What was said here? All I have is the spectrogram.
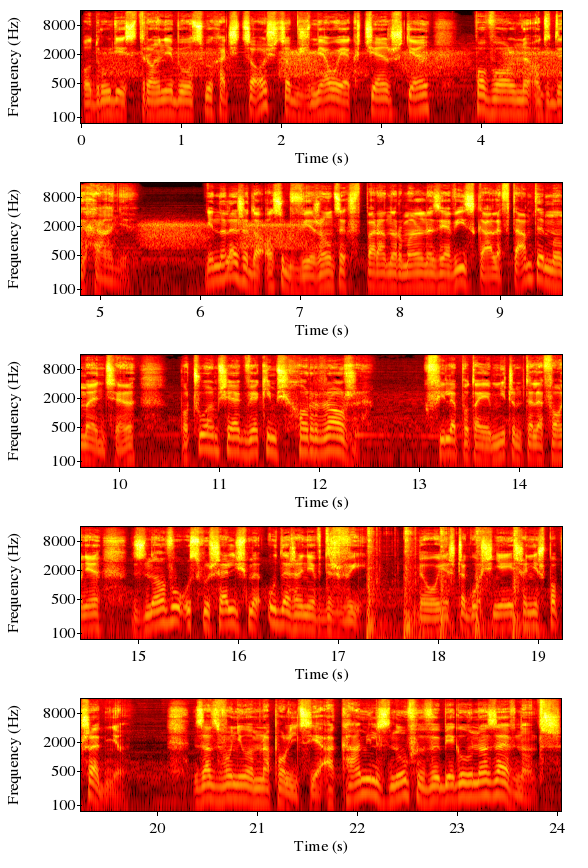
Po drugiej stronie było słychać coś, co brzmiało jak ciężkie, powolne oddychanie. Nie należę do osób wierzących w paranormalne zjawiska, ale w tamtym momencie poczułam się jak w jakimś horrorze. Chwilę po tajemniczym telefonie znowu usłyszeliśmy uderzenie w drzwi. Było jeszcze głośniejsze niż poprzednio. Zadzwoniłem na policję, a Kamil znów wybiegł na zewnątrz.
